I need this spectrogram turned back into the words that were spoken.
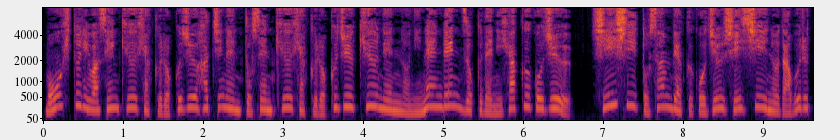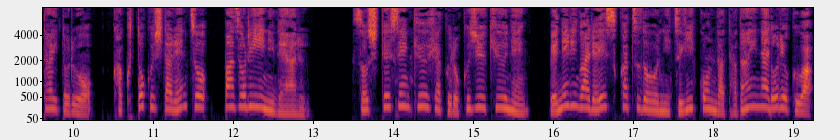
もう一人は1968年と1969年の2年連続で 250cc と 350cc のダブルタイトルを獲得したレンツォ・パゾリーニである。そして1969年、ベネリがレース活動につぎ込んだ多大な努力は、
